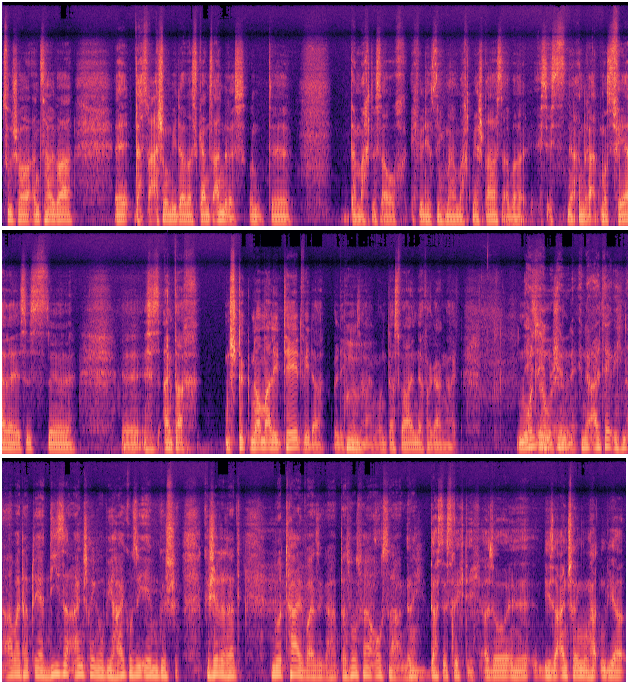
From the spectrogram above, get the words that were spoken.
Zuschaueranzahl war. Äh, das war schon wieder was ganz anderes. Und äh, da macht es auch, ich will jetzt nicht mal, macht mehr Spaß, aber es ist eine andere Atmosphäre. Es ist, äh, äh es ist einfach ein Stück Normalität wieder, will ich mal hm. sagen. Und das war in der Vergangenheit. Nicht und so in, schön. In, in, der alltäglichen Arbeit habt ihr ja diese Einschränkung, wie Heiko sie eben gesch geschildert hat, nur teilweise gehabt. Das muss man ja auch sagen. Nicht? Das ist richtig. Also äh, diese Einschränkung hatten wir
